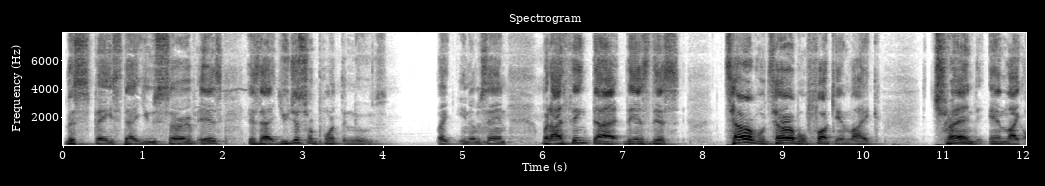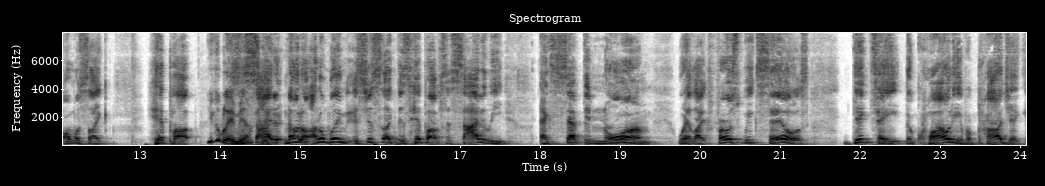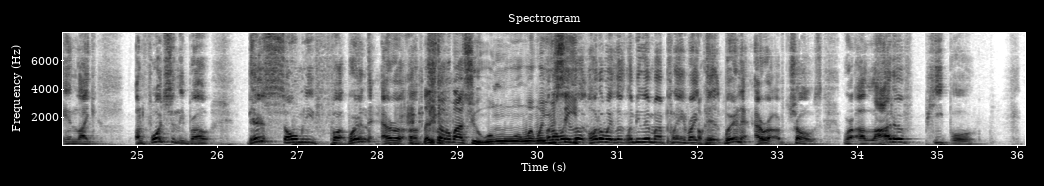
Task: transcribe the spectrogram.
the space that you serve is is that you just report the news. Like, you know what I'm saying? But I think that there's this terrible, terrible fucking like trend in like almost like hip hop. You can blame me, I'll no, no, I don't blame you. It's just like this hip hop societally accepted norm where like first week sales dictate the quality of a project. And like, unfortunately, bro, there's so many fuck. We're in the era of Let's talk about you. When, when, when you on, wait, see, look, hold on, wait, look. Let me land my plane right there. We're in the era of trolls where a lot of people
